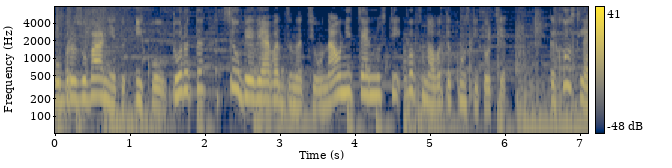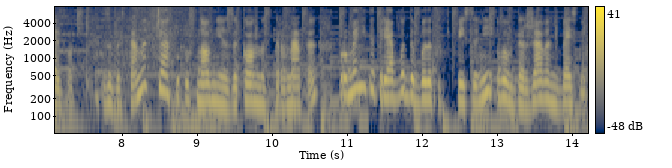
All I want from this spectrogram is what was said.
образованието и културата се обявяват за национални ценности в новата конституция. Какво следва? За да станат част от основния закон на страната, промените трябва да бъдат вписани в Държавен вестник.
